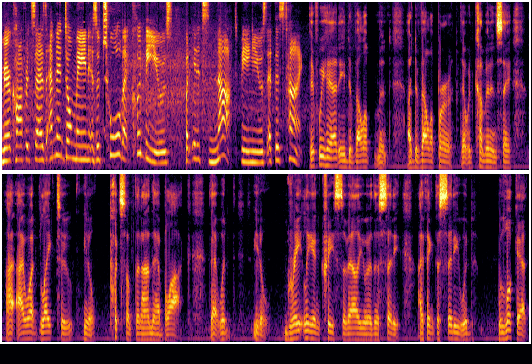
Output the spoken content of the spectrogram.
Mayor Kaufert says eminent domain is a tool that could be used, but it's not being used at this time. If we had a development, a developer that would come in and say, I, I would like to, you know, put something on that block that would, you know, greatly increase the value of the city, I think the city would look at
